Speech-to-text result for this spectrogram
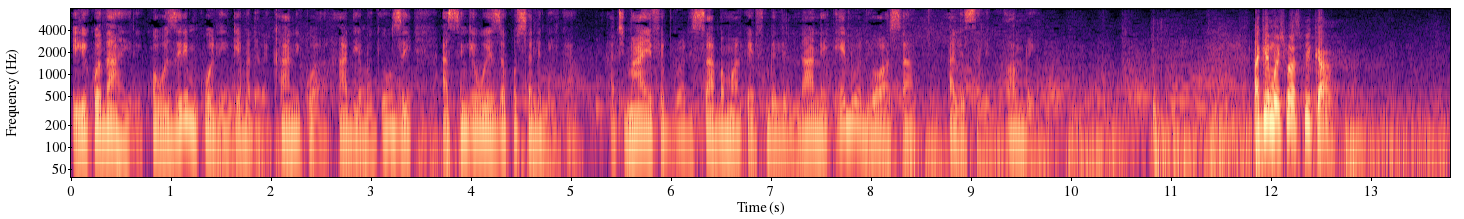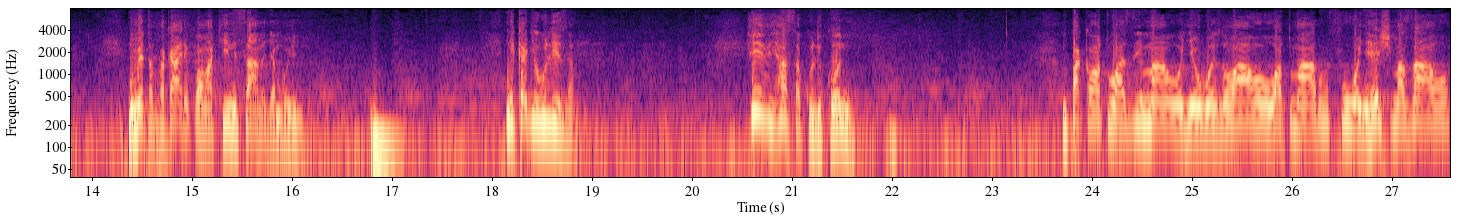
Ilikuwa dhahiri kwa waziri mkuu aliyeingia madarakani kwa ahadi ya mageuzi asingeweza kusalimika. Hatimaye Februari 7 mwaka 2008 Edward Lowassa alisalimu amri. Lakini Mheshimiwa Spika, nimetafakari kwa makini sana jambo hili, nikajiuliza hivi hasa kulikoni mpaka watu wazima wenye uwezo wao, watu maarufu wenye heshima zao,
